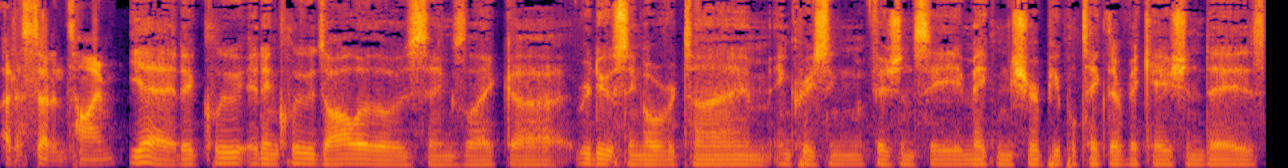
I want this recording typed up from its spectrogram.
at a certain time. Yeah, it include it includes all of those things like uh, reducing overtime, increasing efficiency, making sure people take their vacation days,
